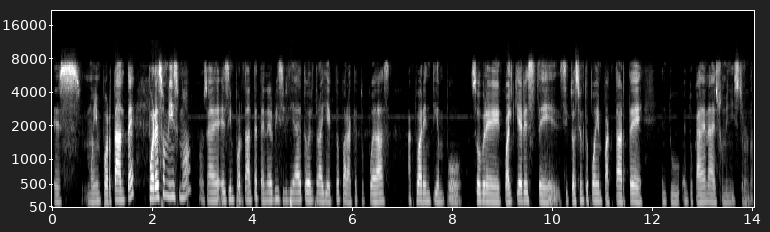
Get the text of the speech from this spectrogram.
es muy importante. Por eso mismo, o sea, es importante tener visibilidad de todo el trayecto para que tú puedas actuar en tiempo sobre cualquier este, situación que pueda impactarte en tu, en tu cadena de suministro, ¿no?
